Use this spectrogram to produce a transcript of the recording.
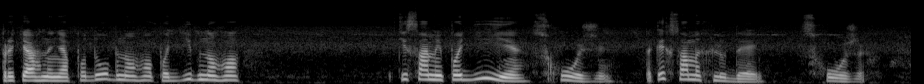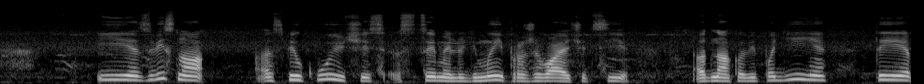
притягнення подобного, подібного. Ті самі події схожі, таких самих людей схожих. І, звісно, спілкуючись з цими людьми і проживаючи ці однакові події, ти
